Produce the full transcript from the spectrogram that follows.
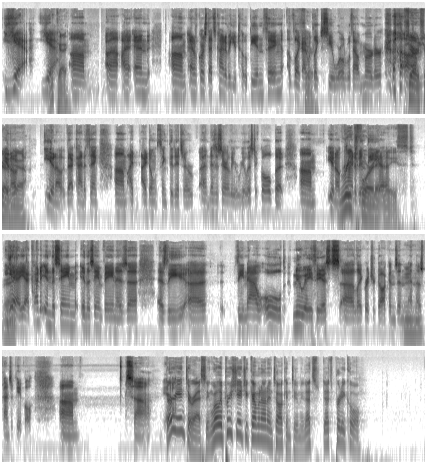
Yeah, yeah. Okay. Um, uh, I, and um, and of course that's kind of a utopian thing. Like I would like to see a world without murder. Sure, um, sure, You know, yeah. you know that kind of thing. Um, I I don't think that it's a, a necessarily a realistic goal, but um, you know, Reach kind of for in it the, at uh, least. Right? Yeah, yeah, kind of in the same in the same vein as uh as the uh the now old new atheists uh, like Richard Dawkins and, Mhm. and those kinds of people. Um, so yeah. Very interesting. Well, I appreciate you coming on and talking to me. That's that's pretty cool.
